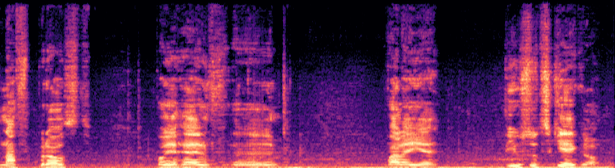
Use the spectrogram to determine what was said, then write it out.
na wprost pojechałem w, e, w Aleję Piłsudskiego.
